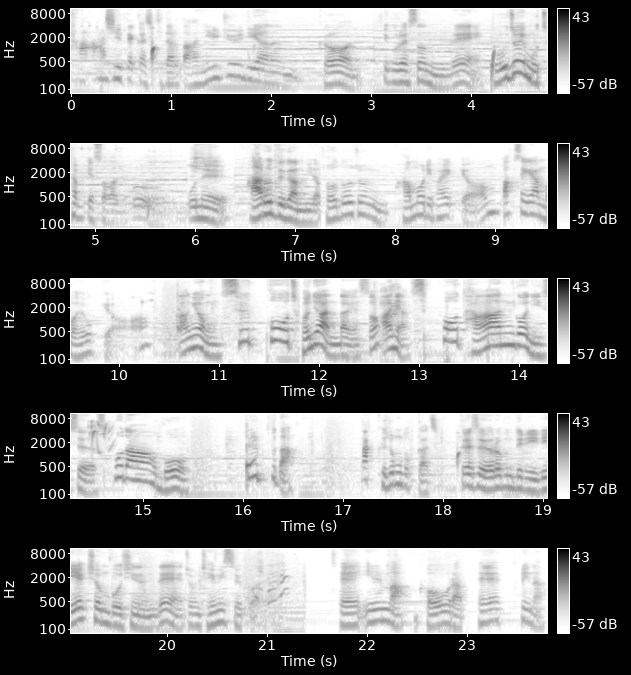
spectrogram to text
다 하실 때까지 기다렸다 한 일주일 뒤에 하는 그런 식으로 했었는데 도저히 못 참겠어가지고 오늘 바로 들어갑니다. 저도 좀 과몰입할 겸 빡세게 한번 해볼게요. 앙형 스포 전혀 안 당했어? 아니야 스포 당한 건 있어요. 스포 당한 거 뭐? 슬프다 딱 그 정도까지. 그래서 여러분들이 리액션 보시는데 좀 재밌을 거예요. 제 1막 거울 앞에 프리나.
